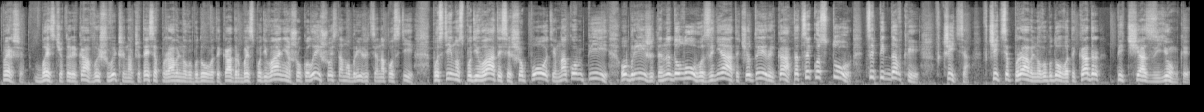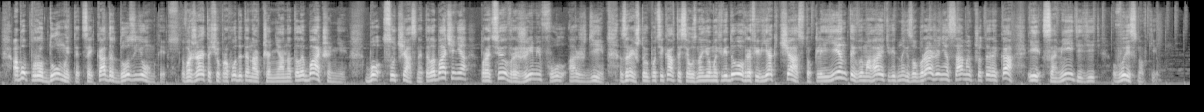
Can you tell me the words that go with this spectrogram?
Перше, без 4К ви швидше навчитеся правильно вибудовувати кадр без сподівання, що колись щось там обріжеться на пості. Постійно сподіватися, що потім на компі обріжете недолуго зняти 4К. Та це костур, це піддавки. Вчіться, вчіться правильно вибудовувати кадр під час зйомки. Або продумуйте цей кадр до зйомки. Вважайте, що проходите навчання на телебаченні, бо сучасне телебачення працює в режимі Full HD. Зрештою, поцікавтеся у знайомих відеографів, як часто клієнти вимагають від них зображення саме в 4К і самі дідіть висновків.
